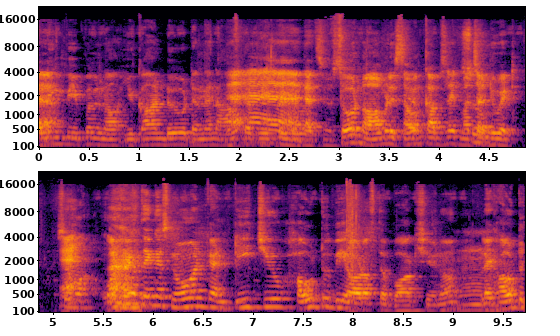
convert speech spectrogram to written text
telling people no, you can't do it, and then after yeah, people, that's so normal. If someone yeah. comes like, much so, I do it. So Eh? one more thing is no one can teach you how to be out of the box, you know, Mm. like how to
